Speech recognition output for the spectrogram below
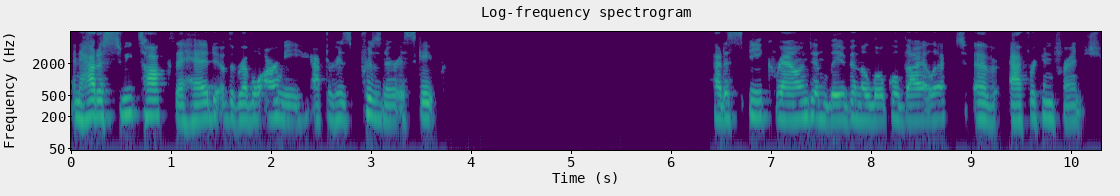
and how to sweet talk the head of the rebel army after his prisoner escape. how to speak round and live in the local dialect of African French,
